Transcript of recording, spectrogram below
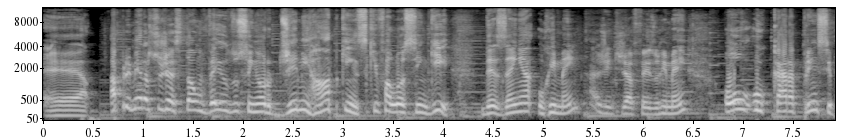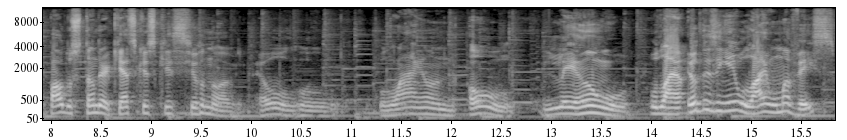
É, a primeira sugestão veio do senhor Jimmy Hopkins, que falou assim, Gui, desenha o He-Man, a gente já fez o He-Man, ou o cara principal dos Thundercats, que eu esqueci o nome. É o, o, o Lion, ou Leão, o Lion. Eu desenhei o Lion uma vez,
